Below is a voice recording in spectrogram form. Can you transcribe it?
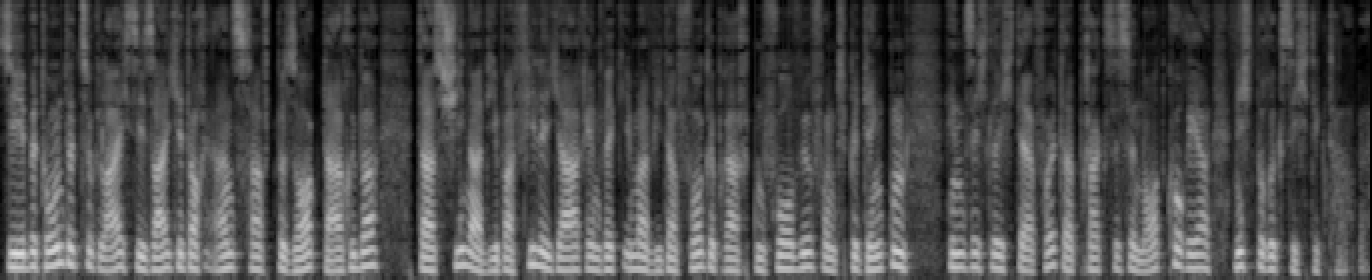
Sie betonte zugleich, sie sei jedoch ernsthaft besorgt darüber, dass China die über viele Jahre hinweg immer wieder vorgebrachten Vorwürfe und Bedenken hinsichtlich der Folterpraxis in Nordkorea nicht berücksichtigt habe.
